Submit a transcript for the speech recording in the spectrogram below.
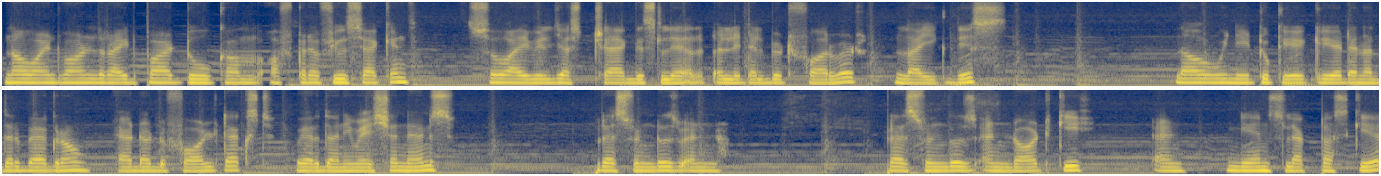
Now I want the right part to come after a few seconds. So I will just drag this layer a little bit forward like this. Now we need to create another background, add a default text where the animation ends. Press Windows and press windows and dot key and again select a square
